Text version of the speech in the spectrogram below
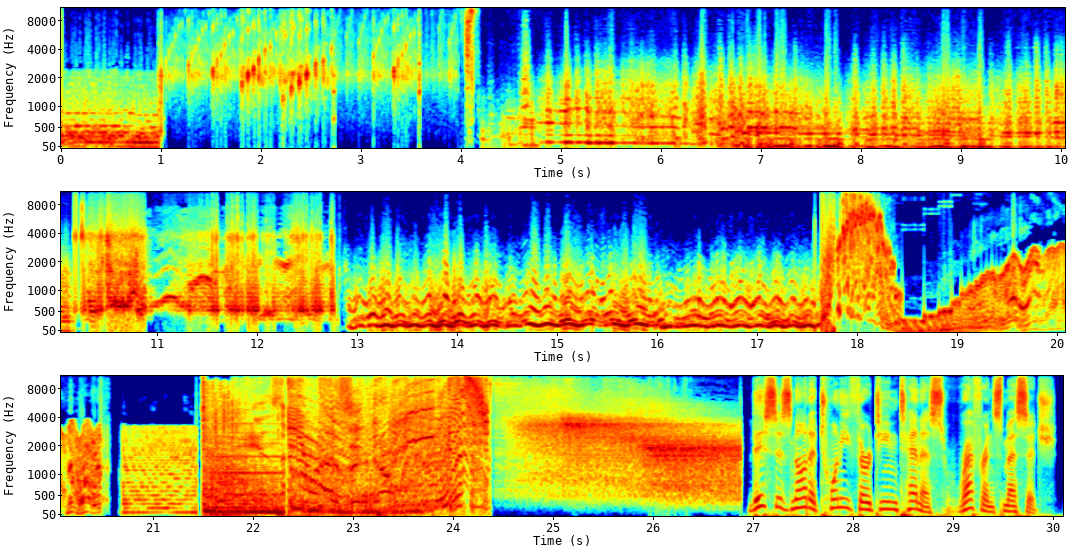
Oh, my God. This is not a 2013 tennis reference message.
